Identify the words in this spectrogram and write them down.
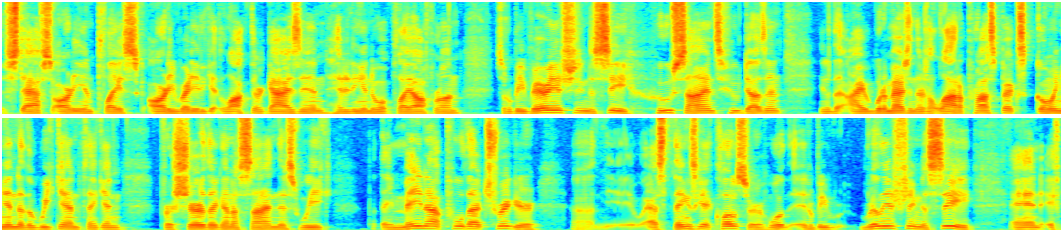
staffs already in place, already ready to get lock their guys in, heading into a playoff run. So it'll be very interesting to see who signs, who doesn't. You know, the, I would imagine there's a lot of prospects going into the weekend thinking for sure they're going to sign this week, but they may not pull that trigger uh, as things get closer. Well, it'll be really interesting to see. And if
